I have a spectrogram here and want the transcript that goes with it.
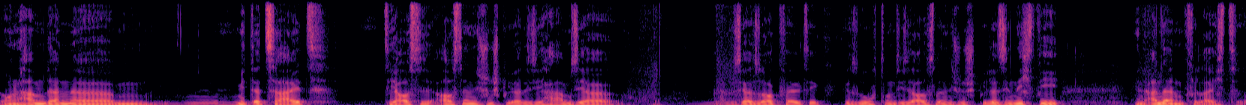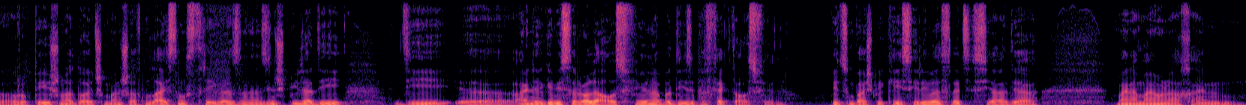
Und haben dann ähm, mit der Zeit die aus, ausländischen Spieler, die sie haben, sehr, sehr sorgfältig gesucht. Und diese ausländischen Spieler sind nicht wie in anderen vielleicht europäischen oder deutschen Mannschaften Leistungsträger, sondern sind Spieler, die, die äh, eine gewisse Rolle ausfüllen, aber diese perfekt ausfüllen. Wie zum Beispiel Casey Rivers letztes Jahr, der meiner Meinung nach ein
